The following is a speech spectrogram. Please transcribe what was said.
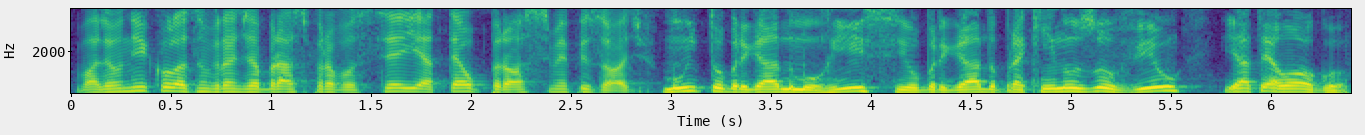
Valeu, Nicolas. Um grande abraço para você e até o próximo episódio. Muito obrigado, Maurice. Obrigado para quem nos ouviu e até logo.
